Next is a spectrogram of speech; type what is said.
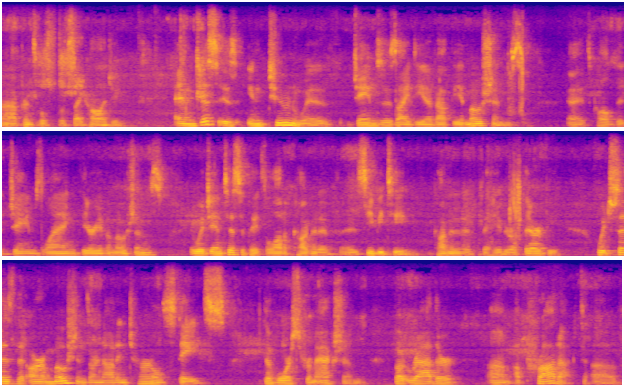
uh, Principles of Psychology, and this is in tune with James's idea about the emotions. Uh, it's called the James Lange theory of emotions. which anticipates a lot of cognitive uh, CBT, cognitive behavioral therapy, which says that our emotions are not internal states divorced from action, but rather um, a product of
